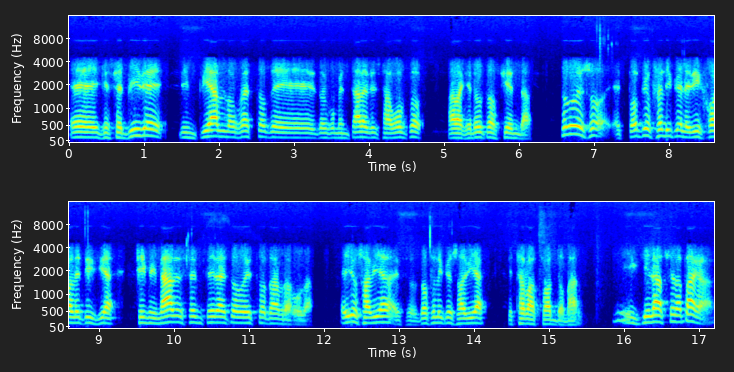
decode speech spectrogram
eh, que se pide limpiar los restos de documentales de ese aborto para que no trascienda. Todo eso, el propio Felipe le dijo a Leticia si mi madre se entera de todo esto, no habrá boda. Ellos sabían, los dos Felipe sabía que estaba actuando mal. Y quién hace la paga.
